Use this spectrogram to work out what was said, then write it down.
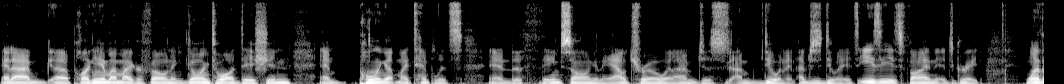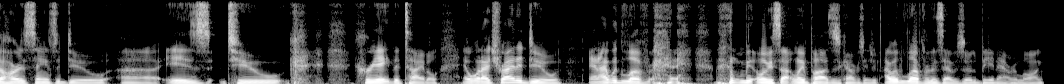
and i'm uh, plugging in my microphone and going to audition and pulling up my templates and the theme song and the outro and i'm just i'm doing it i'm just doing it it's easy it's fun it's great one of the hardest things to do uh, is to create the title and what i try to do and I would love. let me let me stop. Let me pause this conversation. I would love for this episode to be an hour long,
